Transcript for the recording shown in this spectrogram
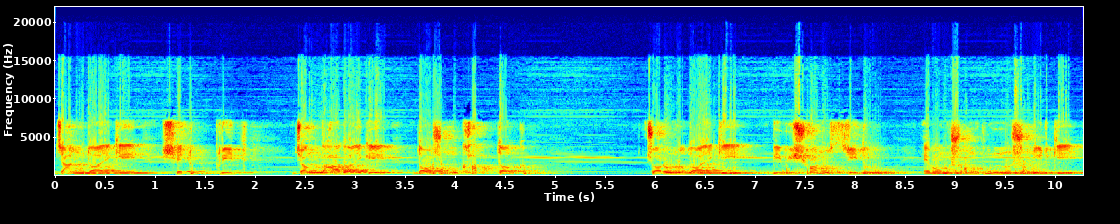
জানুদয়কে সেতুকৃত, জঙ্ঘাদয়কে দশ মুখাত্মক চরণোদয়কে বিভীষণ শ্রীদ এবং সম্পূর্ণ শরীরকে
